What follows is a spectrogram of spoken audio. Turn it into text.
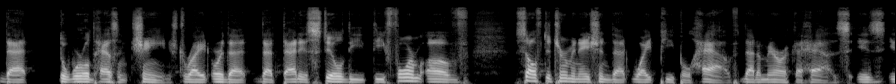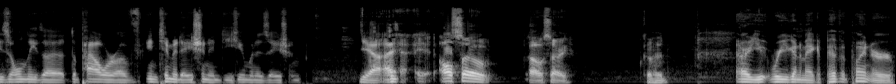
that the world hasn't changed right? Or that that that is still the the form of self determination that white people have, that America has, is is only the the power of intimidation and dehumanization. Yeah. I, I also. Oh, sorry. Go ahead. Are you were you going to make a pivot point or?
